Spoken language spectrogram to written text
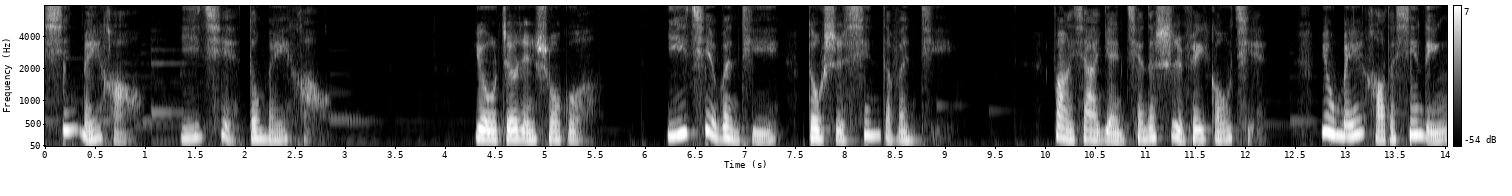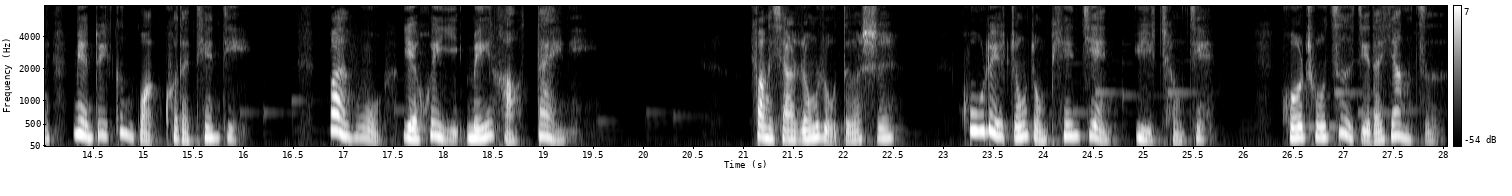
心美好，一切都美好。有哲人说过：“一切问题都是心的问题。”放下眼前的是非苟且，用美好的心灵面对更广阔的天地，万物也会以美好待你。放下荣辱得失，忽略种种偏见与成见，活出自己的样子，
